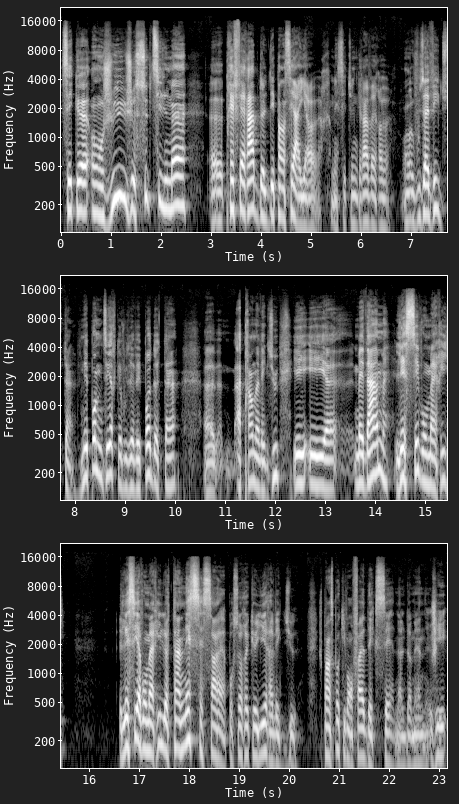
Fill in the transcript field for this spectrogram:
C'est qu'on juge subtilement euh, préférable de le dépenser ailleurs. Mais c'est une grave erreur. vous avez du temps. Venez pas me dire que vous n'avez pas de temps euh, apprendre avec Dieu. Et, euh, mesdames, laissez vos maris, laissez à vos maris le temps nécessaire pour se recueillir avec Dieu. Je ne pense pas qu'ils vont faire d'excès dans le domaine. J'ai,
